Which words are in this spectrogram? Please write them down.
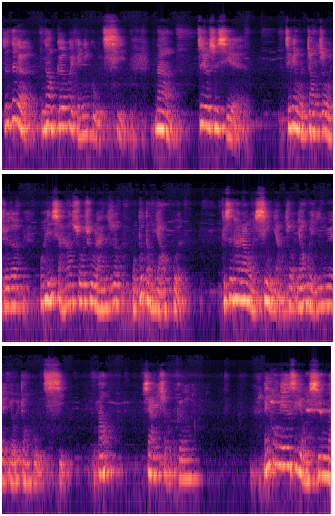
就是那个你知道歌会给你骨气，那这就是写这篇文章的时候，我觉得我很想要说出来的，就是说我不懂摇滚，可是他让我信仰说摇滚音乐有一种骨气。好，下一首歌。哎，后面是永新吗？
